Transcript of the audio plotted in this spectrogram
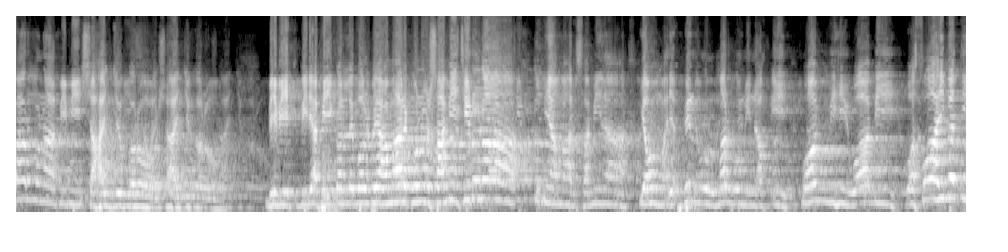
পারব না, বিবি, সাহায্য করো সাহায্য করো। বিবি, বিরাফি করলে বলবে, আমার কোনো স্বামী ছিল না। তুমি আমার স্বামী না। ইয়াউমা ইয়াফিরুল মারউ মিন আখি ওয়া উম্মিহি ওয়া আবি ওয়া সাহিবাতি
